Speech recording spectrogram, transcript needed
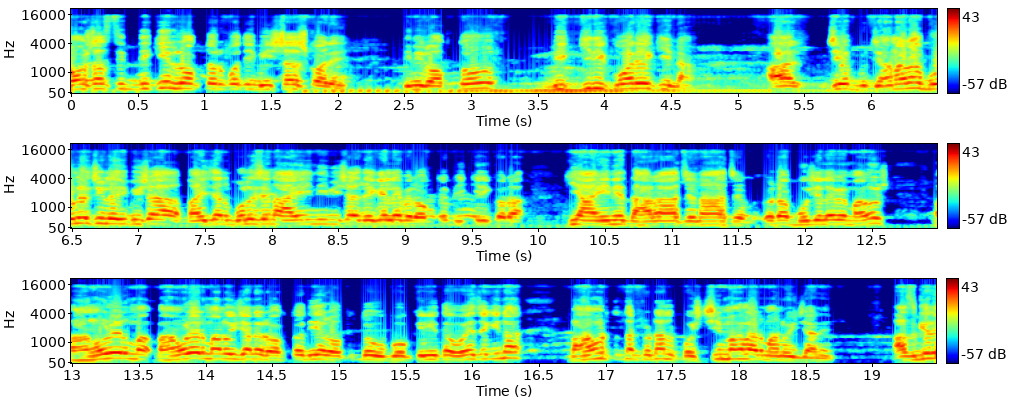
নওশাদ সিদ্দিকির রক্তর প্রতি বিশ্বাস করে। তিনি রক্ত বিক্রি করে কিনা। আর যে জানারা বলেছিল এই বিষয়, ভাইজান বলেছেন, আইনি বিষয় দেখে নেবে, রক্ত বিক্রি করা কি আইনের ধারা আছে না আছে, ওটা বুঝে নেবে মানুষ। ভাঙড়ের ভাঙড়ের মানুষ জানে রক্ত দিয়ে রক্ত উপকৃত হয়েছে কিনা? ভাঙড় তথা টোটাল পশ্চিমবাংলার মানুষ জানে। আজকের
